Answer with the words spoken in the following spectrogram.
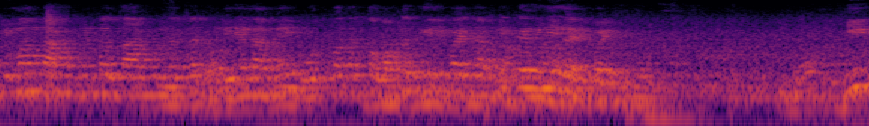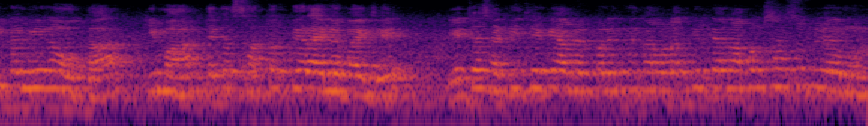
किमान दहा क्विंटल दहा क्विंटलच्या घरी येणार नाही. उत्पादकता वाढत गेली पाहिजे आपली कमी नाही झाली पाहिजे. ही कमी न होता किमान त्याच्यात सातत्य राहिलं पाहिजे. याच्यासाठी जे काही आपल्याला प्रयत्न करावे लागतील त्याला आपण शाश्वत म्हणून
